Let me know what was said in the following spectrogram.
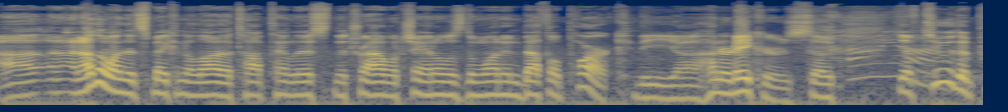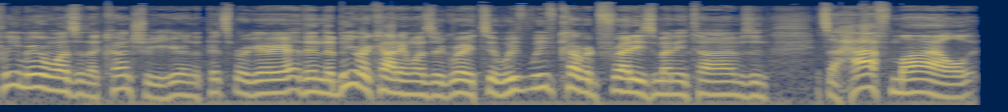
Uh, another one that's making a lot of the top 10 lists in the Travel Channel is the one in Bethel Park, the uh, 100 acres. So you yeah. have two of the premier ones in the country here in the Pittsburgh area. Then the Beaver County ones are great too. We've, we've covered Freddy's many times, and it's a half mile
